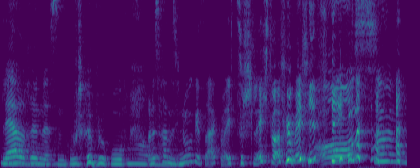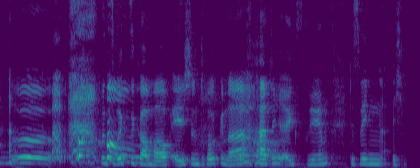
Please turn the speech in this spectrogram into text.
Lehrerin ist ein guter Beruf. Und das haben sie nur gesagt, weil ich zu schlecht war für Medizin. Oh. Und zurückzukommen auf Asian Druck, ne, hatte ich extrem. Deswegen, ich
